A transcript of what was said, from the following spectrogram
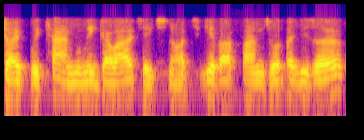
shape we can when we go out each night to give our fans what they deserve.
